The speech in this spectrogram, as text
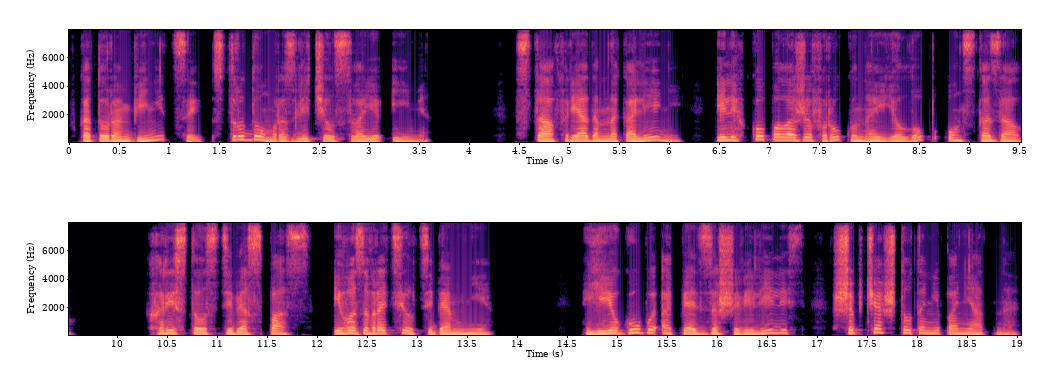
в котором Вениций с трудом различил свое имя. Став рядом на колени и легко положив руку на ее лоб, он сказал, «Христос тебя спас и возвратил тебя мне». Ее губы опять зашевелились, шепча что-то непонятное.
